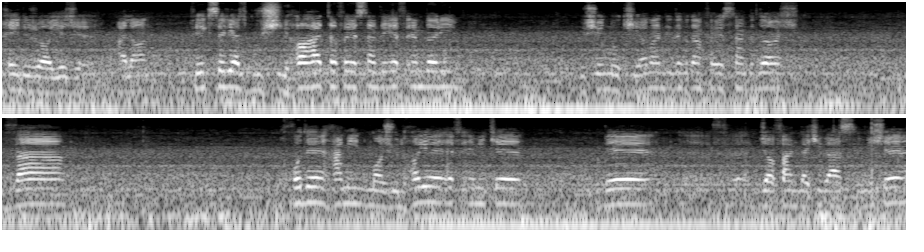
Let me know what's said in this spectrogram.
خیلی رایجه. الان توی یک سری از گوشی ها حتی فرستنده اف ام داریم. گوشی نوکیا من دیده بودم فرستنده داشت. و خود همین ماژول های اف امی که به جافندکی وصل میشه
